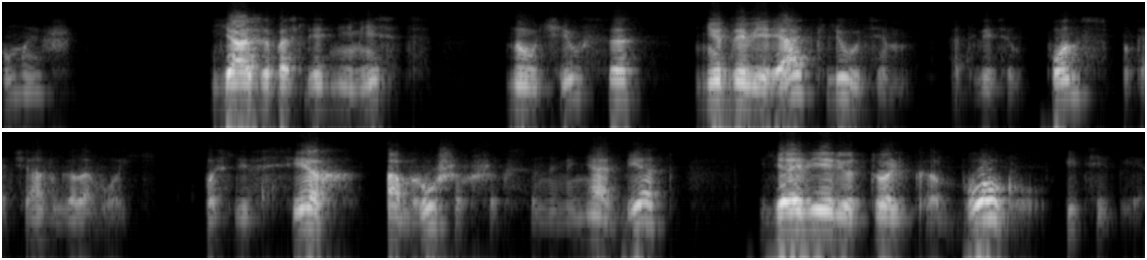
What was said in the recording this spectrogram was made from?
думаешь, я за последний месяц научился не доверять людям?» — ответил Понс, покачав головой. «После всех обрушившихся на меня бед я верю только Богу и тебе.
